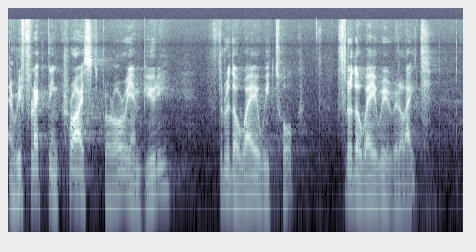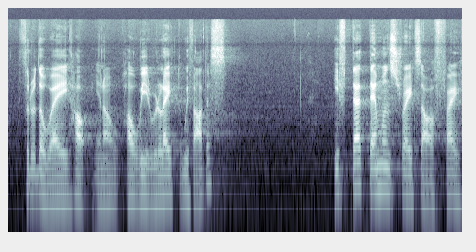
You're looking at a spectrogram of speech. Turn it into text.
and reflecting Christ's glory and beauty through the way we talk, through the way we relate, through the way how, you know, how we relate with others, if that demonstrates our faith,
